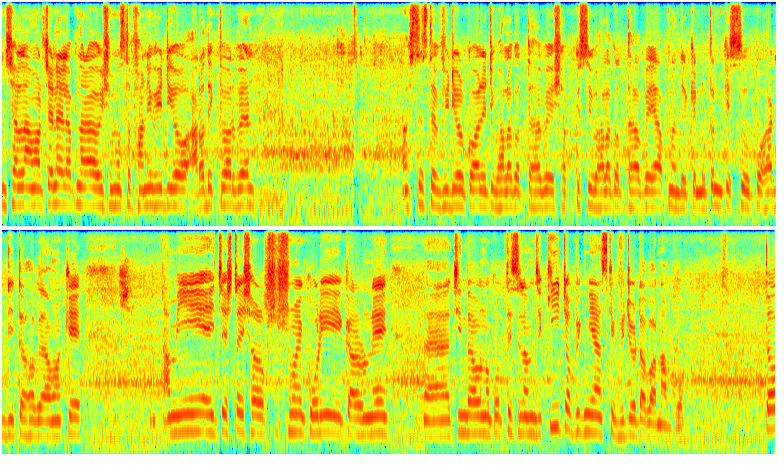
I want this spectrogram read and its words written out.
ইনশাল্লাহ আমার চ্যানেল আপনারা ওই সমস্ত ফানি ভিডিও আরও দেখতে পারবেন। আস্তে আস্তে ভিডিওর কোয়ালিটি ভালো করতে হবে সব কিছুই ভালো করতে হবে, আপনাদেরকে নতুন কিছু উপহার দিতে হবে আমাকে। আমি এই চেষ্টাই সবসময় করি এই কারণে চিন্তা ভাবনা করতেছিলাম যে কী টপিক নিয়ে আজকে ভিডিওটা বানাবো। তো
